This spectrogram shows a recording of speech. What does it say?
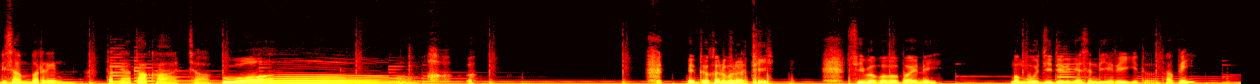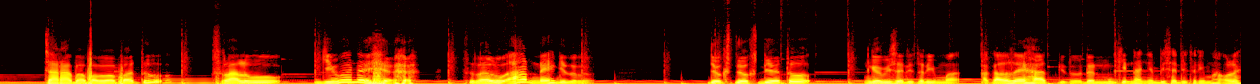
disamperin ternyata kaca wow. Itu kan berarti si bapak-bapak ini memuji dirinya sendiri gitu. Tapi cara bapak-bapak tuh selalu gimana ya? Selalu aneh gitu loh. Jokes-jokes dia tuh nggak bisa diterima akal sehat gitu. Dan mungkin hanya bisa diterima oleh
